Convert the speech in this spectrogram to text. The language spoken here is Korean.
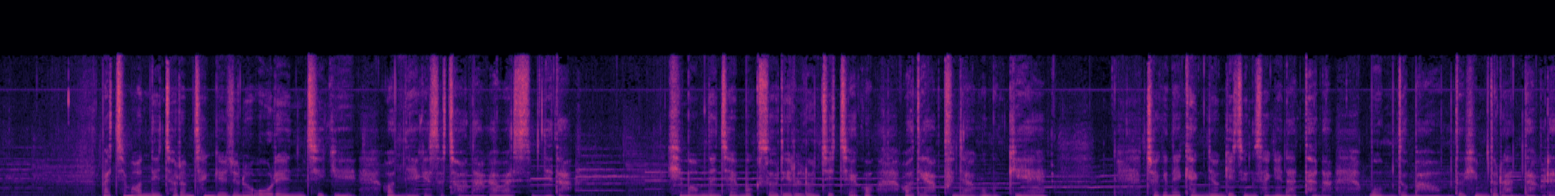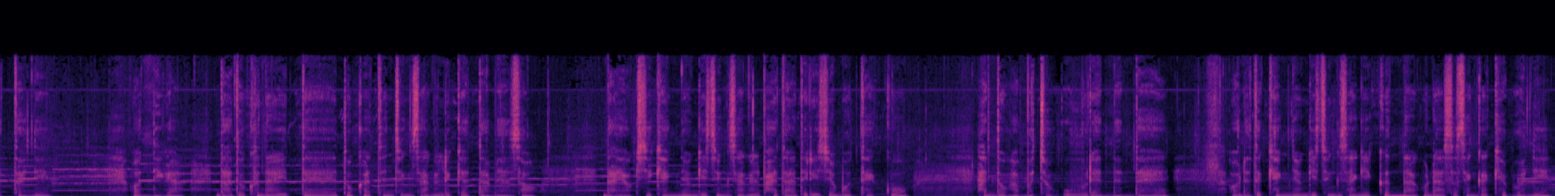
마침 언니처럼 챙겨주는 오랜 지기 언니에게서 전화가 왔습니다. 힘없는 제 목소리를 눈치채고 어디 아프냐고 묻기에 최근에 갱년기 증상이 나타나 몸도 마음도 힘들어한다고 그랬더니 언니가 나도 그 나이 때 똑같은 증상을 느꼈다면서 나 역시 갱년기 증상을 받아들이지 못했고 한동안 무척 우울했는데 어느덧 갱년기 증상이 끝나고 나서 생각해 보니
